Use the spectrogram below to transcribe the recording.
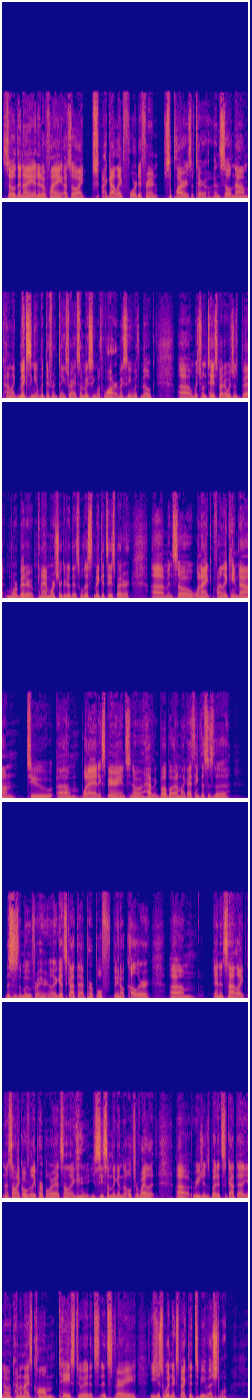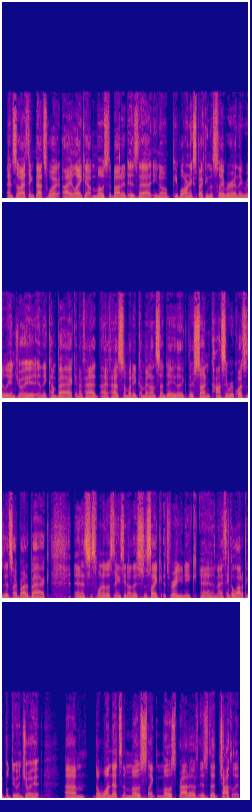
so then I ended up finding. uh, So I I got like four different suppliers of taro, and so now I'm kind of like mixing it with different things, right? So I'm mixing with water, mixing it with milk. Uh, which one tastes better? Which one's be- more bitter? Can I add more sugar to this? Will this make it taste better? Um, and so when I finally came down to um, what I had experienced, you know, having boba, and I'm like, I think this is the this is the move right here. Like it's got that purple, you know, color. Um, and it's not like it's not like overly purple, right? It's not like you see something in the ultraviolet uh, regions, but it's got that you know kind of nice calm taste to it. It's it's very you just wouldn't expect it to be a vegetable, and so I think that's what I like most about it is that you know people aren't expecting this flavor and they really enjoy it and they come back. And I've had I've had somebody come in on Sunday like their son constantly requested it, so I brought it back, and it's just one of those things you know that's just like it's very unique, and I think a lot of people do enjoy it. Um, the one that's the most like most proud of is the chocolate,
